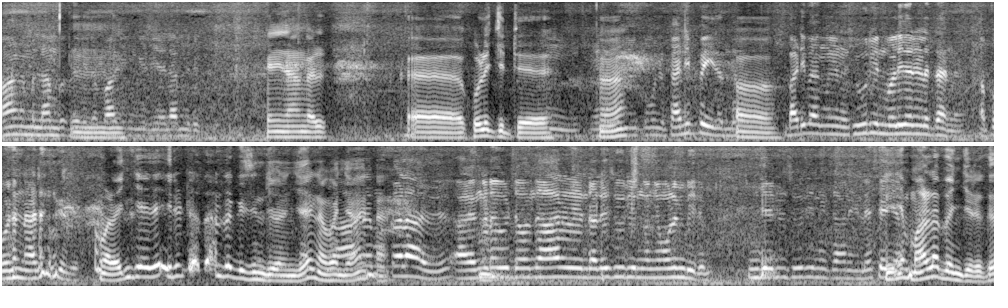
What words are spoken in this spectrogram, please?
வாங்க நாங்கள் குளிச்சிட்டு கொஞ்சம் படி வாங்க சூரியன் வழிவரையில தானே? அப்போ நடங்குது. இருட்டாக தான் இருக்கு சிந்தி. நான் கொஞ்சம் ஆறே முக்காலாகுது எங்கட வீட்டை வந்து ஆறு ரெண்டாலே சூரியன் கொஞ்சம் ஒளிம்பிடும். மழை பெஞ்சிருக்கு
